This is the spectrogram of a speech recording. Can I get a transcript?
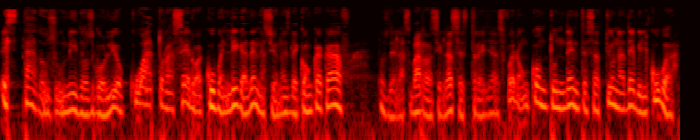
Estados Unidos goleó 4 a 0 a Cuba en Liga de Naciones de CONCACAF. Los de las barras y las estrellas fueron contundentes ante una débil Cuba.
